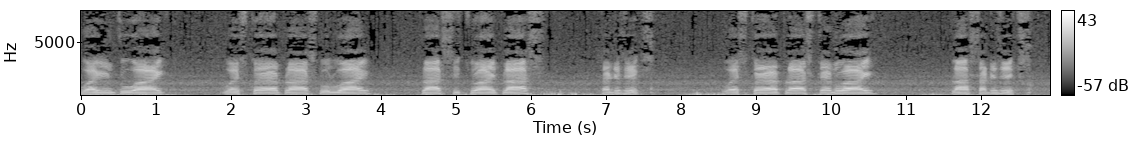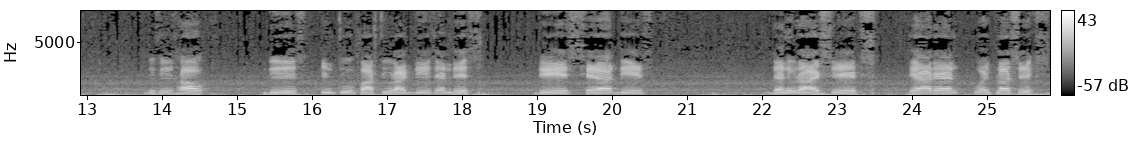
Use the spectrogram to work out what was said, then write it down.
y into y y square plus 4y plus 6y plus 36 y square plus 10y plus 36 this is how this into first you write this and this this here this then you write 6 here and y plus 6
